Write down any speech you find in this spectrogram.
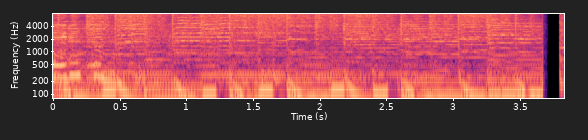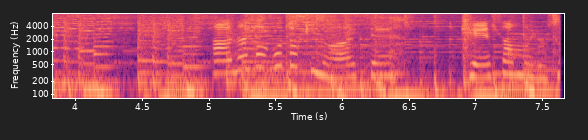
エルトナあなたごときの相手計算も予測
